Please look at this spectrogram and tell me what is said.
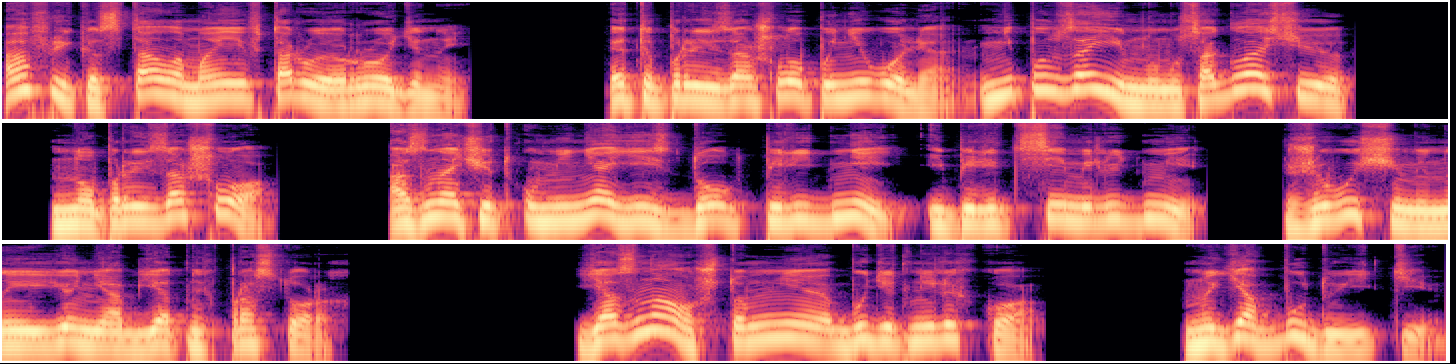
Африка стала моей второй родиной. Это произошло по неволе, не по взаимному согласию, но произошло. А значит, у меня есть долг перед ней и перед всеми людьми, живущими на ее необъятных просторах. Я знал, что мне будет нелегко, но я буду идти.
